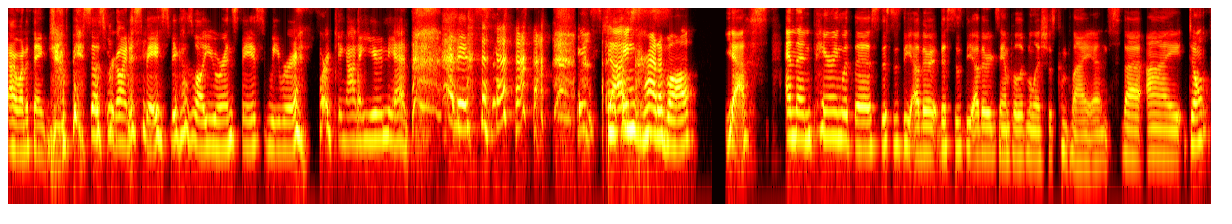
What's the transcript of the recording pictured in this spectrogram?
I want to thank Jeff Bezos for going to space because while you were in space, we were working on a union. And it's it's just, incredible Yes. And then pairing with this, this is the other this is the other example of malicious compliance that I don't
